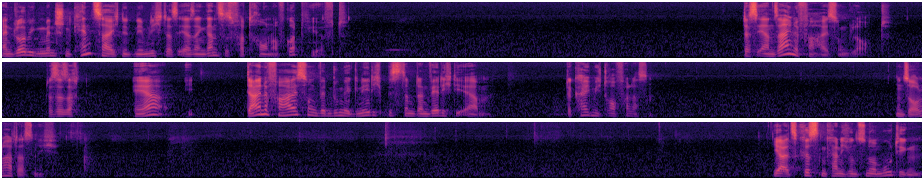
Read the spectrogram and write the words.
Einen gläubigen Menschen kennzeichnet nämlich, dass er sein ganzes Vertrauen auf Gott wirft. Dass er an seine Verheißung glaubt. Dass er sagt, Herr, deine Verheißung, wenn du mir gnädig bist, dann, dann werde ich die erben. Da kann ich mich drauf verlassen. Und Saul hat das nicht. Ja, als Christen kann ich uns nur ermutigen,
